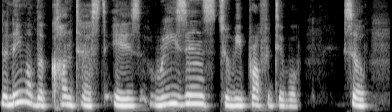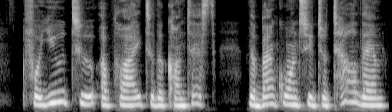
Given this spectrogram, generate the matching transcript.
The name of the contest is Reasons to be Profitable. So, for you to apply to the contest, the bank wants you to tell them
